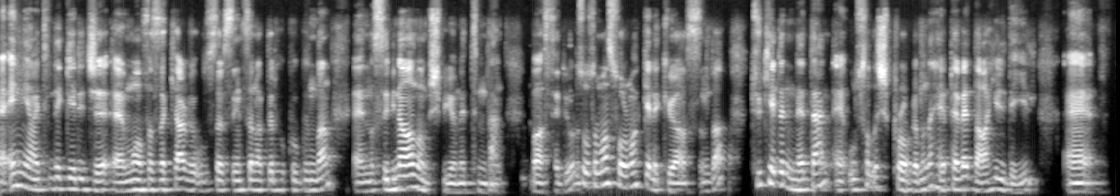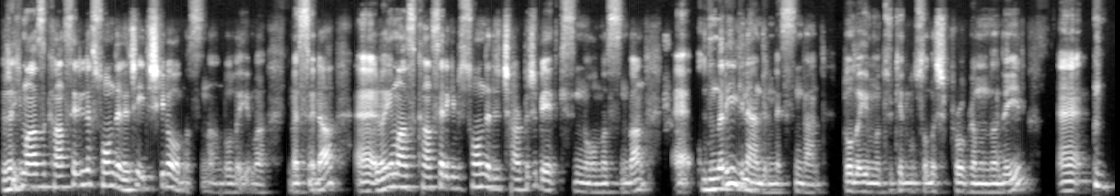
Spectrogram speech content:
E, en nihayetinde gerici, e, muhafazakar ve uluslararası insan hakları hukukundan e, nasibini almamış bir yönetimden bahsediyoruz. O zaman sormak gerekiyor aslında. Türkiye'de neden e, ulusal aşı programına HPV dahil değil? E, rahim ağzı kanseriyle son derece ilişkili olmasından dolayı mı? Mesela e, rahim ağzı kanseri gibi son derece çarpıcı bir etkisinin olmasından, e, kadınları ilgilendirmesinden dolayı mı Türkiye'de ulusal aşı programında değil? E,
